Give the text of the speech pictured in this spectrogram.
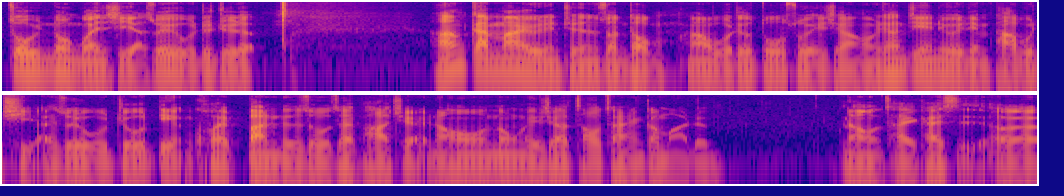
做运动关系啊，所以我就觉得。好像干妈有点全身酸痛，那我就多睡一下。好像今天就有点爬不起来，所以我九点快半的时候才爬起来，然后弄了一下早餐干嘛的。然后才开始呃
